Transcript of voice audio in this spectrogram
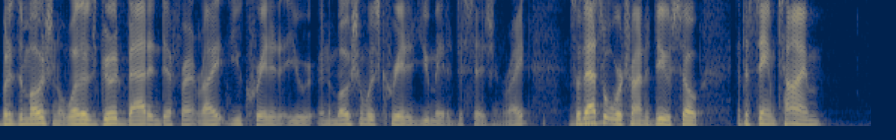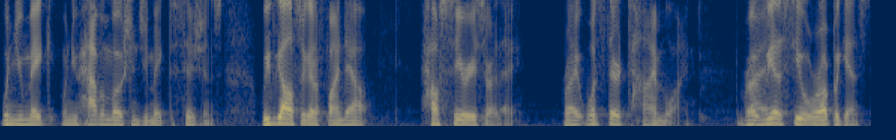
But it's emotional. Whether it's good, bad, indifferent, right? You created you an emotion was created. You made a decision, right? So mm-hmm. that's what we're trying to do. So at the same time, when you make when you have emotions, you make decisions. We've also got to find out how serious are they, right? What's their timeline, right? Right. We got to see what we're up against.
